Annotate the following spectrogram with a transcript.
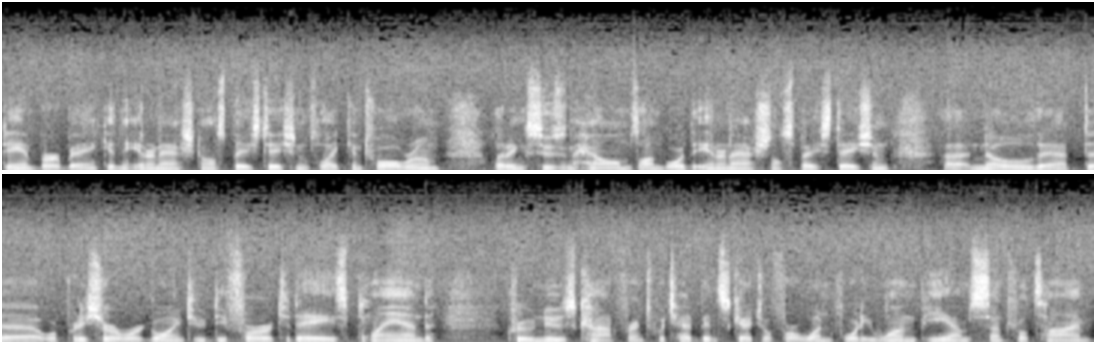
Dan Burbank in the International Space Station Flight Control Room, letting Susan Helms on board the International Space Station uh, know that uh, we're pretty sure we're going to defer today's planned crew news conference, which had been scheduled for 1.41 p.m. Central Time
